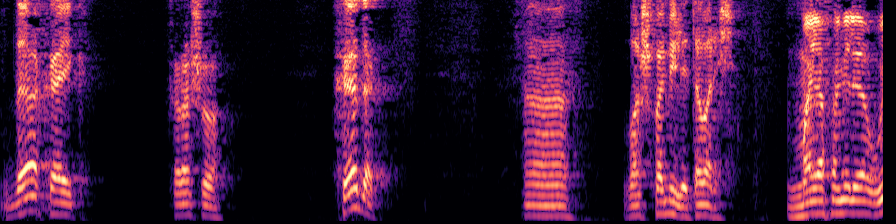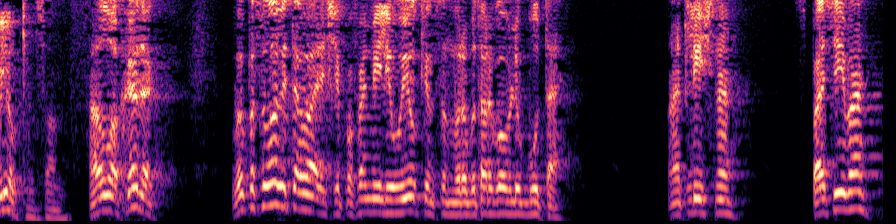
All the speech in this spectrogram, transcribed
Да, Хейк. Хорошо. Хедек? А, ваша фамилия, товарищ? Моя фамилия Уилкинсон. Алло, Хедек? Вы посылали товарища по фамилии Уилкинсон в работорговлю Бута? Отлично. Спасибо.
